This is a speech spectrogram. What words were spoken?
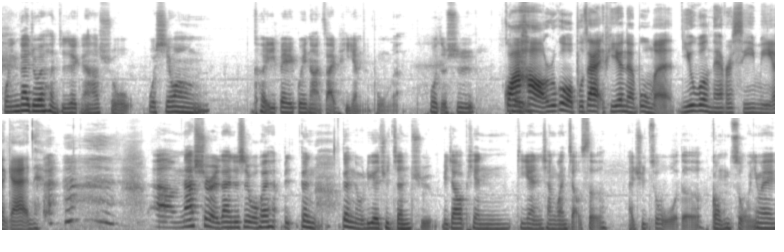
我应该就会很直接跟他说，我希望可以被归纳在 PM 的部门，或者是挂号。如果我不在 PM 的部门，You will never see me again。嗯，Not sure，但就是我会比更更努力的去争取比较偏 PM 相关角色来去做我的工作，因为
